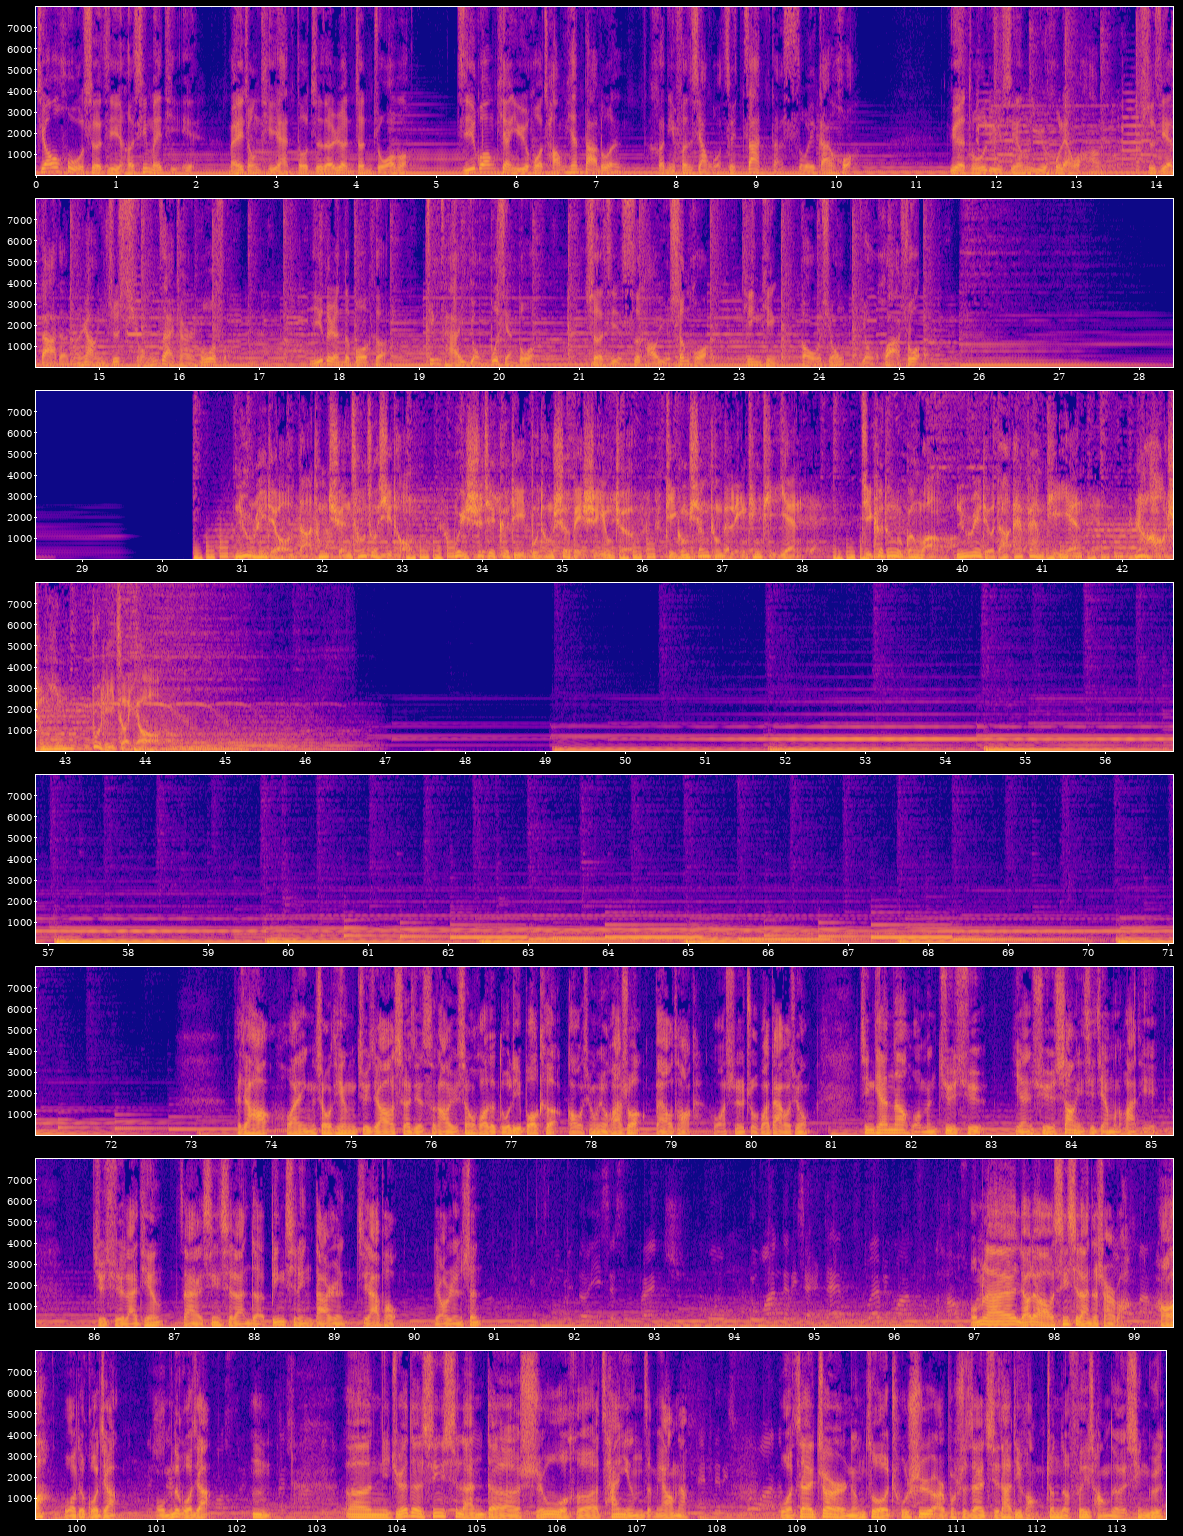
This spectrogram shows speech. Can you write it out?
交互设计和新媒体，每种体验都值得认真琢磨。极光片语或长篇大论，和你分享我最赞的思维干货。阅读、旅行与互联网，世界大的能让一只熊在这儿啰嗦。一个人的播客，精彩永不嫌多。设计、思考与生活，听听狗熊有话说。有打通全操作系统，为世界各地不同设备使用者提供相同的聆听体验。即刻登录官网 newradio.fm 体验，让好声音不离左右。大家好，欢迎收听聚焦设计思考与生活的独立播客《狗熊有话说》（Bell Talk），我是主播大狗熊。今天呢，我们继续延续上一期节目的话题，继续来听在新西兰的冰淇淋达人 G Apple 聊人生。我们来聊聊新西兰的事儿吧。好啊，我的国家，我们的国家，嗯，呃，你觉得新西兰的食物和餐饮怎么样呢？我在这儿能做厨师，而不是在其他地方，真的非常的幸运。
